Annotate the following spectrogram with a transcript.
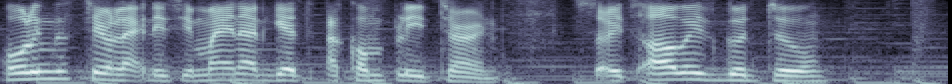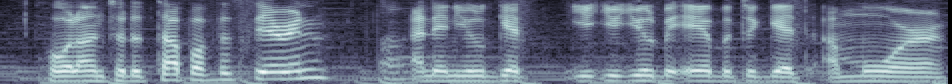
holding the steering like this, you might not get a complete turn. So it's always good to hold on to the top of the steering uh-huh. and then you'll get you, you'll be able to get a more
